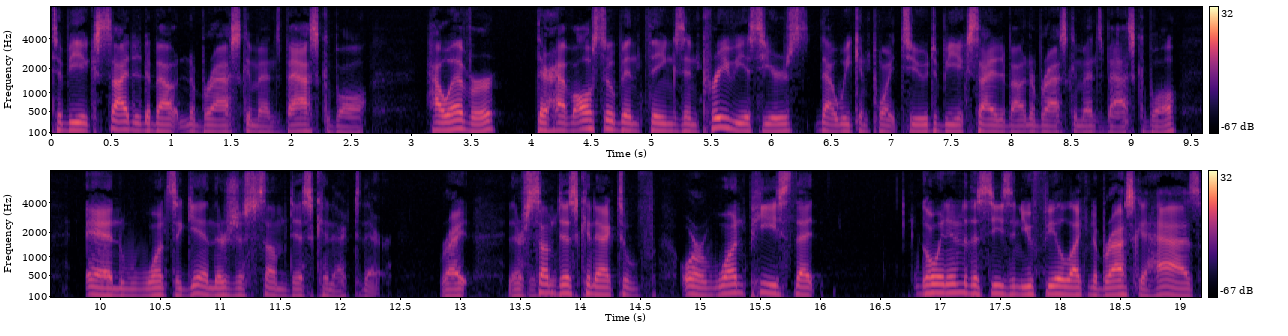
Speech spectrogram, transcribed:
to be excited about Nebraska men's basketball. However, there have also been things in previous years that we can point to to be excited about Nebraska men's basketball. And once again, there's just some disconnect there, right? There's Mm-hmm. some disconnect of, or one piece that going into the season you feel like Nebraska has,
